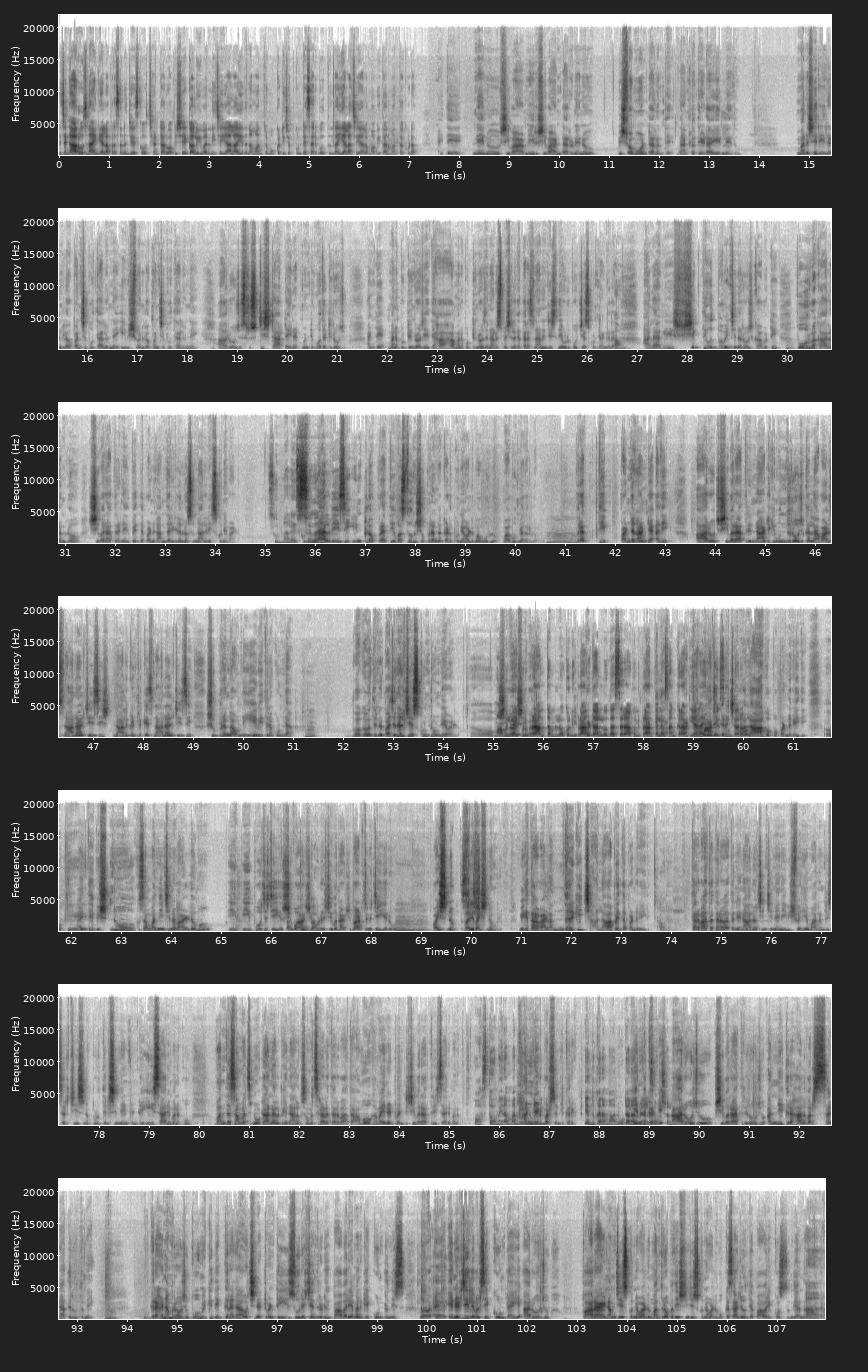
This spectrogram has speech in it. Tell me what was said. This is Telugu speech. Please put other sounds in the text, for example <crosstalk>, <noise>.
నిజంగా ఆ రోజున ఆయన ఎలా ప్రసన్నం చేసుకోవచ్చు అంటారు? అభిషేకాలు ఇవన్నీ చేయాలా? ఏదైనా మంత్రం ఒక్కటి చెప్పుకుంటే సరిపోతుందా? ఎలా చేయాలమ్మా విధానం అంతా కూడా? అయితే నేను శివ మీరు శివ అంటారు. నేను విశ్వము అంటాను అంతే దాంట్లో తేడా ఏం లేదు. మన శరీరంలో పంచభూతాలు ఉన్నాయి ఈ విశ్వంలో పంచభూతాలు ఉన్నాయి ఆ రోజు సృష్టి స్టార్ట్ అయినటువంటి మొదటి రోజు. అంటే మన పుట్టినరోజు అయితే హాహా మన పుట్టినరోజు నాడు స్పెషల్గా తలస్నానం చేసి దేవుడు పూజ చేసుకుంటాం కదా. అలాగే శక్తి ఉద్భవించిన రోజు కాబట్టి పూర్వకాలంలో శివరాత్రి అనేది పెద్ద పండుగ. అందరి ఇళ్ళలో సున్నాలు వేసుకునేవాళ్ళు. సున్నాలు వేసుకునే సున్నాలు వేసి ఇంట్లో ప్రతి వస్తువును శుభ్రంగా కడుక్కునేవాళ్ళు మా ఊర్లో మహబూబ్ నగర్లో. ప్రతి పండగ అంటే అదే. ఆ రోజు శివరాత్రి నాటికి ముందు రోజు కల్లా వాళ్ళు స్నానాలు చేసి నాలుగు గంటలకే స్నానాలు చేసి శుభ్రంగా ఉండి ఏమీ తినకుండా భగవంతుని భజనలు చేసుకుంటూ ఉండేవాళ్ళు. మామూలుగా ఇప్పుడు ప్రాంతంలో కొన్ని ప్రాంతాల్లో దసరా కొన్ని ప్రాంతాల్లో సంక్రాంతి మా దగ్గర చాలా గొప్ప పండుగ ఇది. ఓకే. అయితే విష్ణువుకు సంబంధించిన వాళ్ళేమో ఈ ఈ పూజ చేయరు. శివ శివుడు శివ శివార్చన చెయ్యరు వైష్ణవ్ శ్రీ వైష్ణవులు. మిగతా వాళ్ళందరికీ చాలా పెద్ద పండుగ ఇది. అవునమ్మా. తర్వాత తర్వాత నేను ఆలోచించి నేను ఈ విశ్వ నియమాలను రీసెర్చ్ చేసినప్పుడు తెలిసింది ఏంటంటే ఈసారి మనకు వంద సంవత్సర నూట నలభై నాలుగు సంవత్సరాల తర్వాత అమోఘమైనటువంటి శివరాత్రి ఈసారి మనకు. వాస్తవమేనమ్మా హండ్రెడ్ పర్సెంట్ కరెక్ట్. ఎందుకనమ్మా నూట ఎందుకంటే ఆ రోజు శివరాత్రి రోజు అన్ని గ్రహాలు వరుసగా తిరుగుతున్నాయి. గ్రహణం రోజు భూమికి దగ్గరగా వచ్చినటువంటి సూర్యచంద్రుడి పావరే మనకు ఎక్కువ ఉంటుంది. ఎనర్జీ లెవెల్స్ ఎక్కువ ఉంటాయి. ఆ రోజు పారాయణం చేసుకున్న వాళ్ళు మంత్రోపదేశం చేసుకున్న వాళ్ళు ఒక్కసారి చదివితే పవర్ ఎక్కువ వస్తుంది అన్నారు కదా.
